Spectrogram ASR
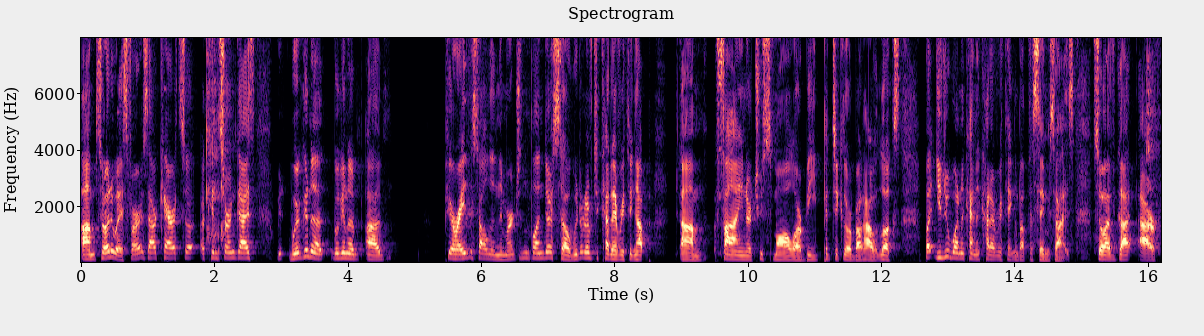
Um, so anyway, as far as our carrots are, are concerned, guys, we, are gonna we're gonna uh, puree this all in the immersion blender, so we don't have to cut everything up um, fine or too small or be particular about how it looks. But you do want to kind of cut everything about the same size. So I've got our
